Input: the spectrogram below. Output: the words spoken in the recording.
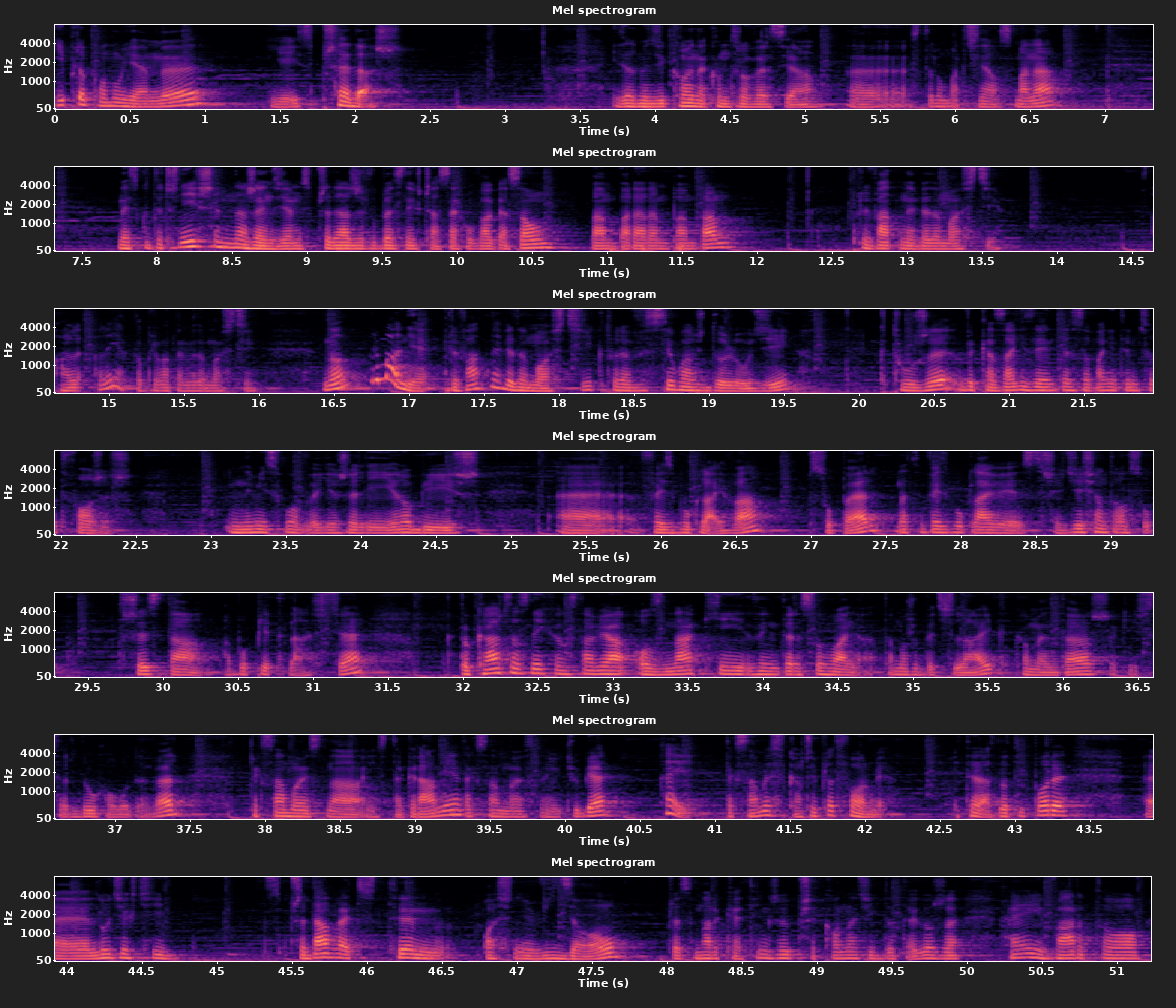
i proponujemy jej sprzedaż. I teraz będzie kolejna kontrowersja e, w stylu Marcina Osmana. Najskuteczniejszym narzędziem sprzedaży w obecnych czasach, uwaga, są pam, pararam, pam, pam, prywatne wiadomości. Ale, ale jak to prywatne wiadomości? No, normalnie, prywatne wiadomości, które wysyłasz do ludzi, którzy wykazali zainteresowanie tym, co tworzysz. Innymi słowy, jeżeli robisz e, Facebook Live'a, super, na tym Facebook Live jest 60 osób, 300 albo 15, to każda z nich zostawia oznaki zainteresowania. To może być like, komentarz, jakiś serducho, whatever. Tak samo jest na Instagramie, tak samo jest na YouTubie. Hej, tak samo jest w każdej platformie. I teraz, do tej pory e, ludzie chcieli sprzedawać tym właśnie widzom przez marketing, żeby przekonać ich do tego, że hej, warto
